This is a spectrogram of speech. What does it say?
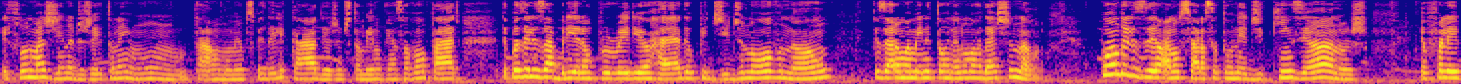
Ele falou: imagina, de jeito nenhum, tá um momento super delicado e a gente também não tem essa vontade. Depois eles abriram pro Radiohead, eu pedi de novo, não. Fizeram uma mini turnê no Nordeste, não. Quando eles anunciaram essa turnê de 15 anos, eu falei:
